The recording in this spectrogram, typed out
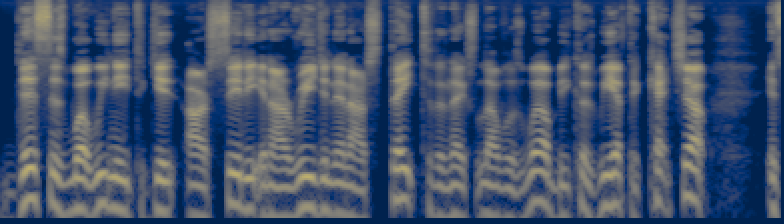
this is what we need to get our city and our region and our state to the next level as well because we have to catch up and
